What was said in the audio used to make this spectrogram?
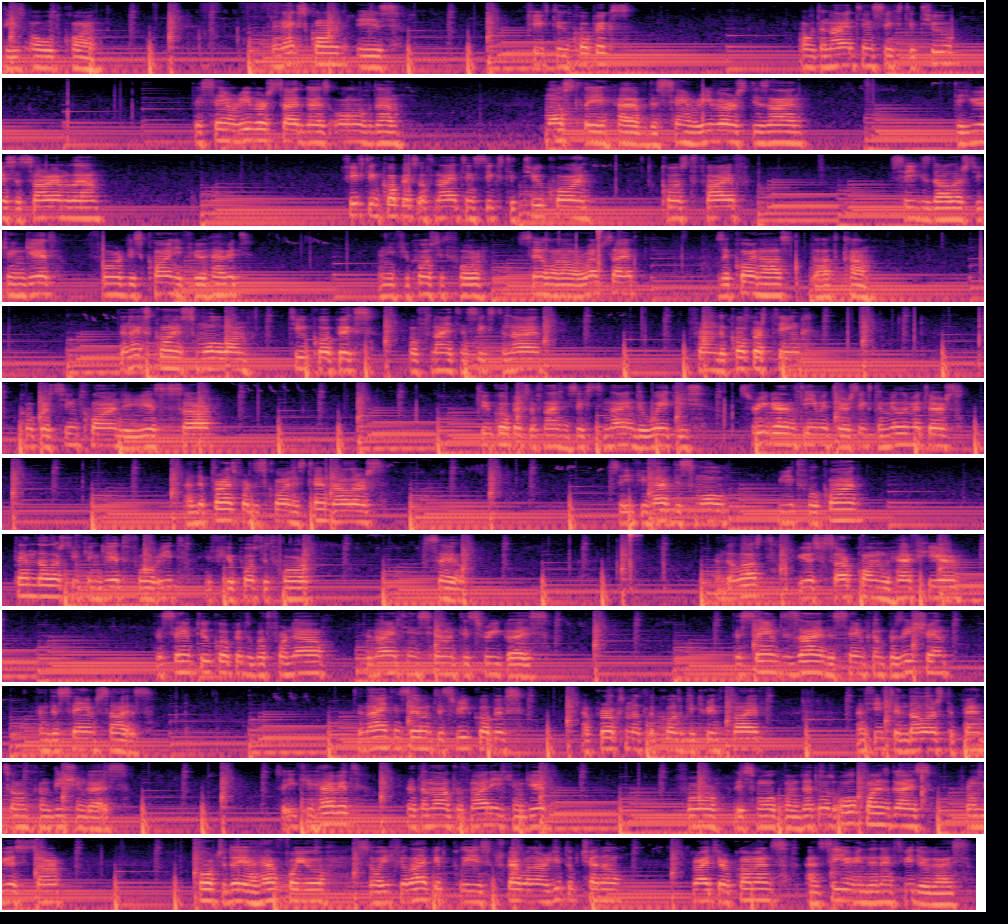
this old coin. The next coin is 15 kopecks of the 1962 the same reverse side guys all of them mostly have the same reverse design. The USSR emblem 15 kopecks of 1962 coin cost 5 6 dollars you can get for this coin if you have it. And if you post it for sale on our website thecoinoz.com the next coin is small one 2 kopecks of 1969 from the copper zinc copper zinc coin the USSR two kopecks of 1969 the weight is 3 grams diameter 60 millimeters. And the price for this coin is ten dollars. So if you have this small beautiful coin ten dollars you can get for it if you post it for sale. And the last USSR coin we have here the same two kopecks but for now the 1973 guys. The same design the same composition and the same size. The 1973 kopecks approximately cost between 5 and 15 dollars depends on condition guys. So if you have it that amount of money you can get for this small coin. That was all coins guys from USSR for today I have for you so if you like it please subscribe on our youtube channel write your comments and see you in the next video guys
